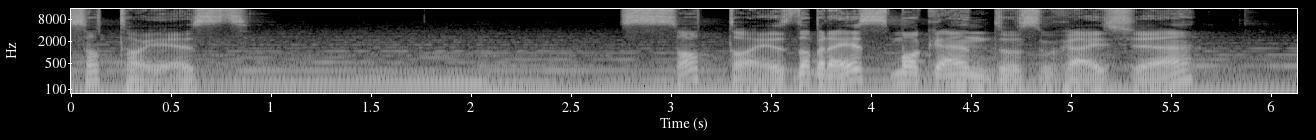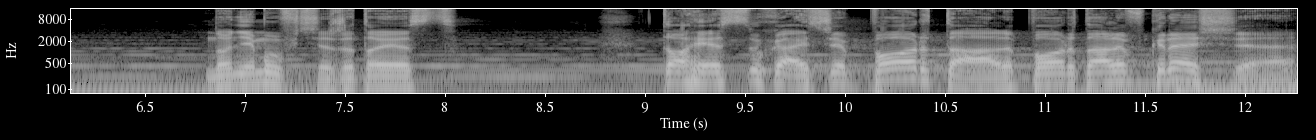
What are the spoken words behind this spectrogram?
Co to jest? Co to jest? Dobra, jest Smok Endu, słuchajcie. No nie mówcie, że to jest... To jest, słuchajcie, portal, portal w kresie.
